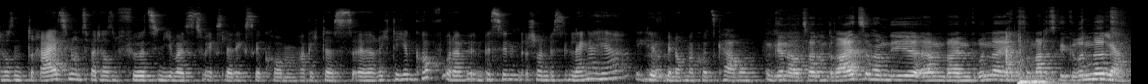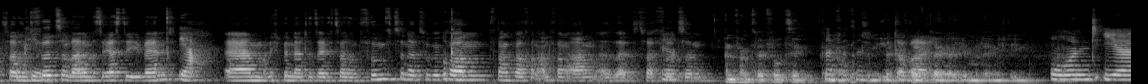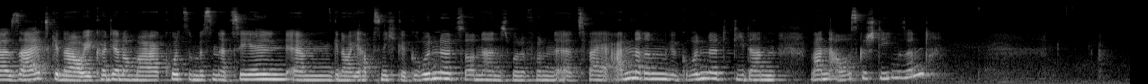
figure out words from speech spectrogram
2013 und 2014 jeweils zu Xletics gekommen. Habe ich das äh, richtig im Kopf oder ein bisschen, schon ein bisschen länger her? Hilf ja. mir nochmal kurz, Caro. Genau, 2013 haben die ähm, beiden Gründer, Janis und Mattes, gegründet. Ja, 2014 okay. war dann das erste Event. Ja. Ähm, und ich bin dann tatsächlich 2015 dazu gekommen. Okay. Frank war von Anfang an, also seit 2014. Ja. Anfang 2014, genau. 2014. bin ich Projektleiter hier mit eingestiegen. Und ihr seid, genau, ihr könnt ja noch mal kurz so ein bisschen erzählen, ähm, genau, ihr habt es nicht gegründet, sondern es wurde von äh, zwei anderen gegründet, die dann wann ausgestiegen sind?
